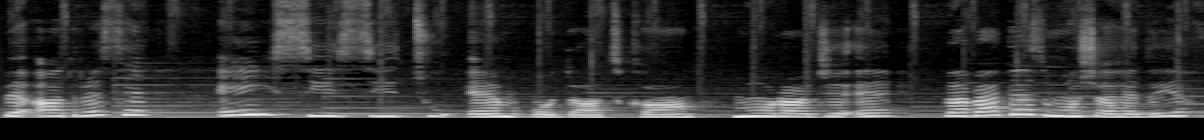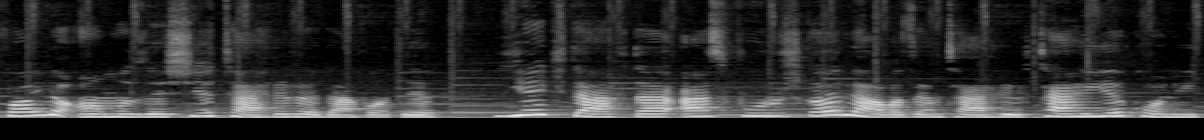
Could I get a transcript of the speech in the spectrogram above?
به آدرس acc2mo.com مراجعه و بعد از مشاهده فایل آموزشی تحریر دفاتر یک دفتر از فروشگاه لوازم تحریر تهیه کنید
